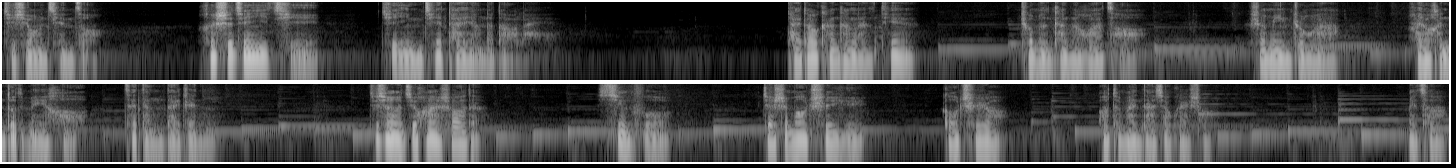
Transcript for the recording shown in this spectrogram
继续往前走，和时间一起去迎接太阳的到来。抬头看看蓝天，出门看看花草。生命中啊，还有很多的美好在等待着你。就像有句话说的：“幸福就是猫吃鱼，狗吃肉，奥特曼打小怪兽。”没错，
